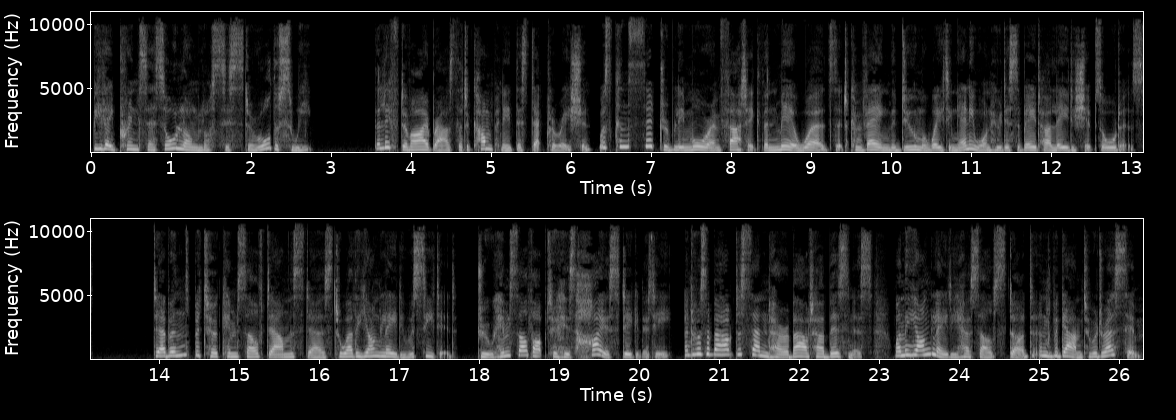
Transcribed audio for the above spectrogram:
be they princess or long lost sister or the sweep. The lift of eyebrows that accompanied this declaration was considerably more emphatic than mere words at conveying the doom awaiting anyone who disobeyed her ladyship's orders. Debbins betook himself down the stairs to where the young lady was seated, drew himself up to his highest dignity, and was about to send her about her business when the young lady herself stood and began to address him.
